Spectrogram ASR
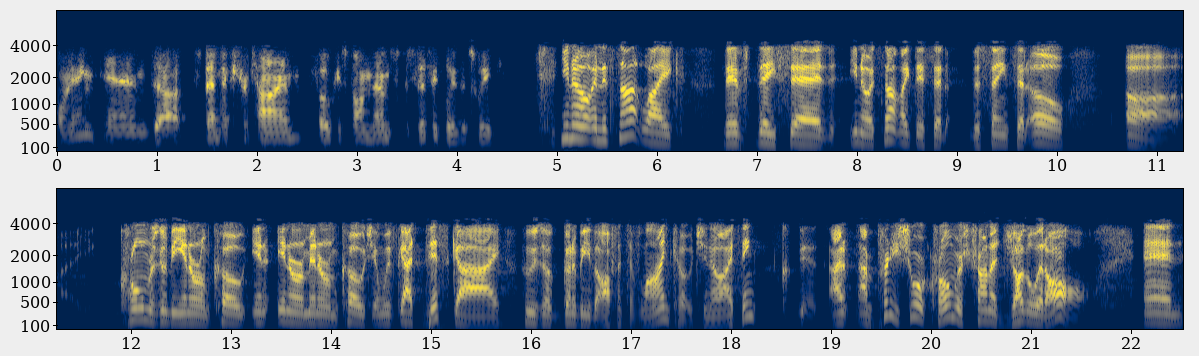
playing and uh, spent extra time focused on them specifically this week. You know, and it's not like they've they said, you know, it's not like they said the Saints said, "Oh, uh Kromer's going to be interim coach, in, interim interim coach, and we've got this guy who's going to be the offensive line coach." You know, I think I, I'm pretty sure Kromer's trying to juggle it all, and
